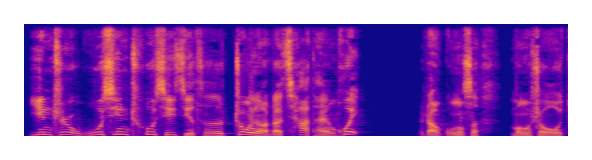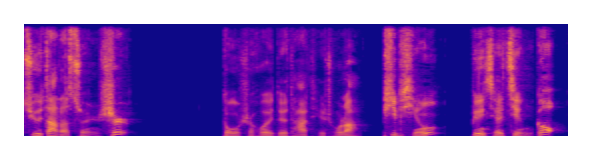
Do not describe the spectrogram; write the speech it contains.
因之无心出席几次重要的洽谈会，让公司蒙受巨大的损失。董事会对他提出了批评，并且警告：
